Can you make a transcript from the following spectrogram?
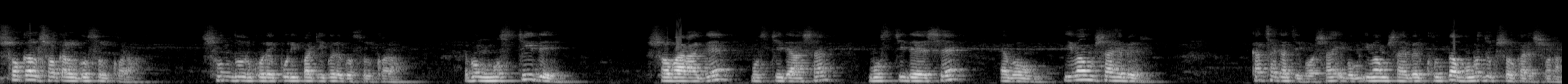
সকাল সকাল গোসল করা, সুন্দর করে পরিপাটি করে গোসল করা এবং মসজিদে সবার আগে মসজিদে আসা, মসজিদে এসে এবং ইমাম সাহেবের কাছাকাছি বসা এবং ইমাম সাহেবের খুদ্া মনোযোগ সহকারে শোনা।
